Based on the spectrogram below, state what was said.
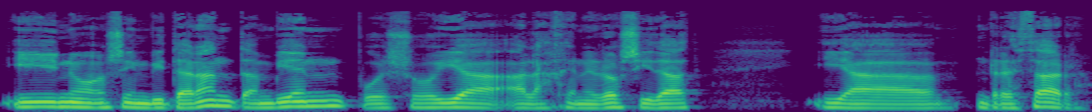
y nos invitarán también, pues hoy a la generosidad y a rezar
